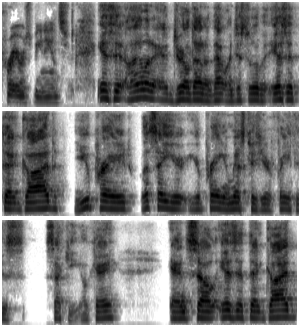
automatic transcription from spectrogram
prayers being answered. Is it? I want to drill down on that one just a little bit. Is it that God, you prayed? Let's say you're you're praying amiss because your faith is sucky, okay? And so, is it that God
